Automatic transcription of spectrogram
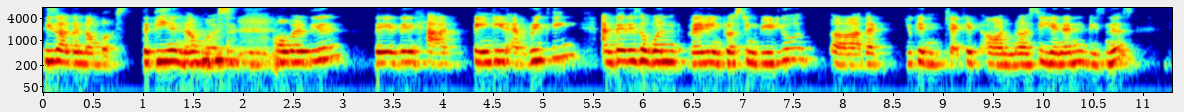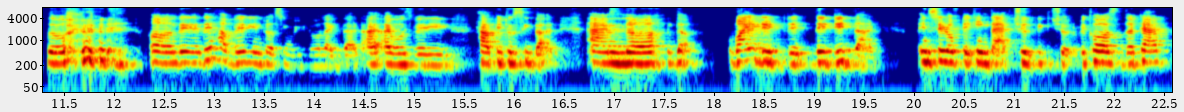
these are the numbers, the DNA numbers. Over there, they, they had painted everything. And there is a one very interesting video uh, that you can check it on uh, CNN Business. So uh, they, they have very interesting video like that. I, I was very happy to see that. And uh, the, why did they, they did that instead of taking the actual picture? Because the tap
